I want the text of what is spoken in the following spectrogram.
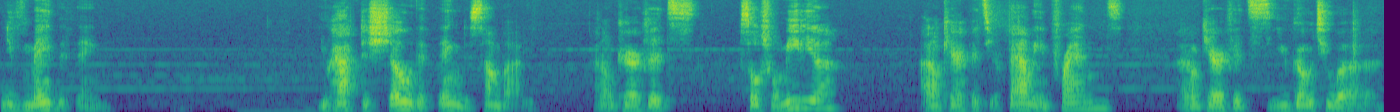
You've made the thing. You have to show the thing to somebody. I don't care if it's social media. I don't care if it's your family and friends. I don't care if it's you go to a,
